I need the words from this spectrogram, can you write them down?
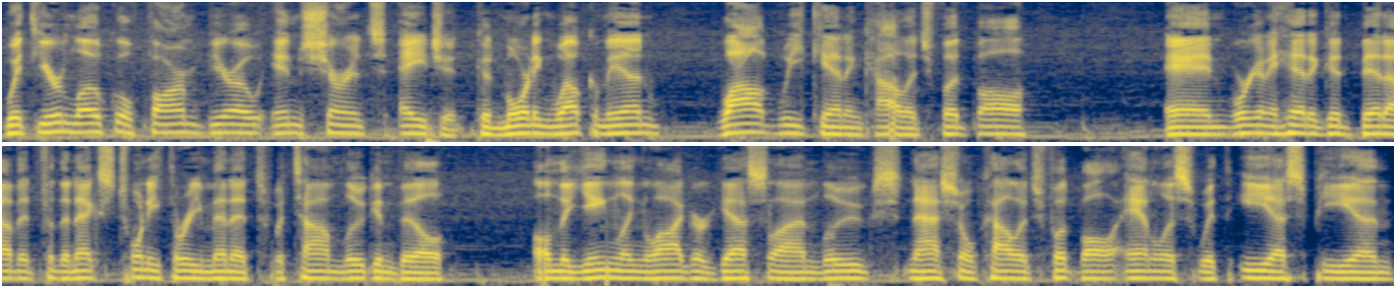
With your local Farm Bureau insurance agent. Good morning. Welcome in. Wild weekend in college football. And we're going to hit a good bit of it for the next 23 minutes with Tom Luginbill on the Yuengling Lager guest line. Lugs national college football analyst with ESPN.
